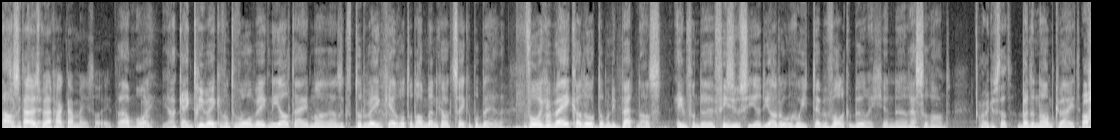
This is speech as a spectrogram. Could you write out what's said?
als, als ik thuis eh, ben, ga ik daar meestal eten. Ja, mooi. Ja, kijk, drie weken van tevoren weet ik niet altijd. Maar als ik door de week een keer in Rotterdam ben, ga ik het zeker proberen. Vorige week had ook Dominic Bednas, een van de fysio's hier, die had ook een goede tip in Valkenburg, een eh, restaurant. Welk is dat? Ik ben de naam kwijt. Oh.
